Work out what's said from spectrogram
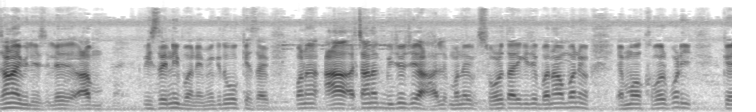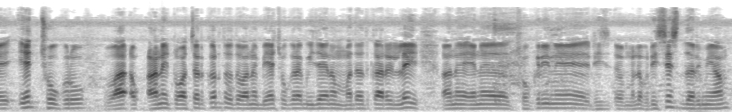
જણાવી લઈશ એટલે આ વિષય નહીં બને. મેં કીધું, ઓકે સાહેબ. પણ આ અચાનક બીજો જે હાલ મને સોળ તારીખે જે બનાવ બન્યો, એમાં ખબર પડી કે એ જ છોકરો આને ટોર્ચર કરતો હતો અને બે છોકરા બીજા એના મદદકાર લઈ અને એને છોકરીને મતલબ રિસેસ દરમિયાન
